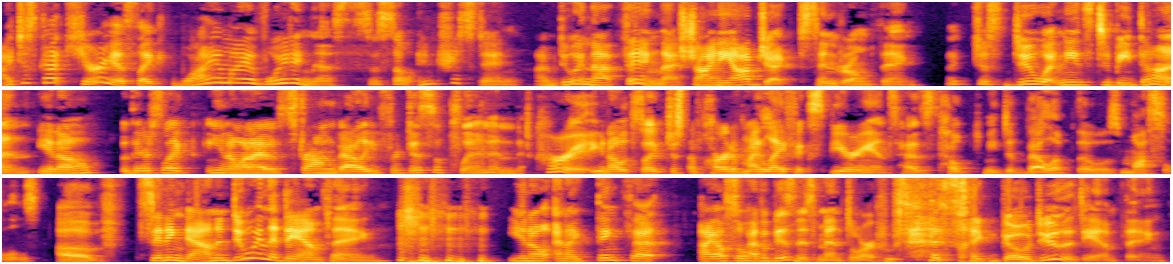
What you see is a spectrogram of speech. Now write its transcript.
I just got curious like, why am I avoiding this? This is so interesting. I'm doing that thing, that shiny object syndrome thing like just do what needs to be done you know there's like you know and i have a strong value for discipline and courage you know it's like just a part of my life experience has helped me develop those muscles of sitting down and doing the damn thing you know and i think that i also have a business mentor who says like go do the damn thing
